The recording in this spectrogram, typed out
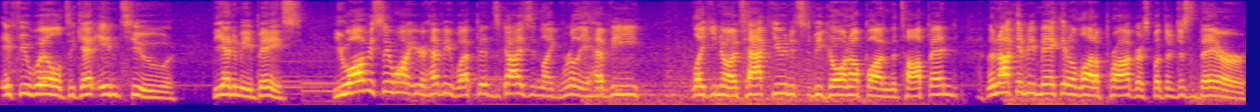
if you will, to get into the enemy base. You obviously want your heavy weapons guys and like really heavy, like, you know, attack units to be going up on the top end. They're not going to be making a lot of progress, but they're just there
